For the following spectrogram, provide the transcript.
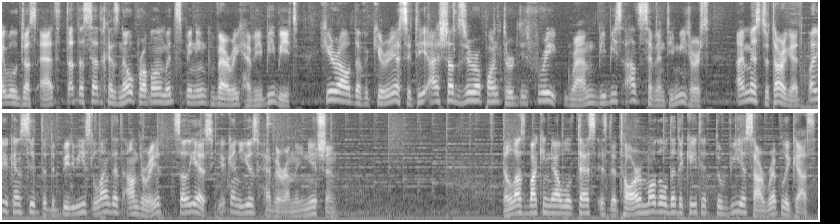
I will just add that the set has no problem with spinning very heavy BBs. Here out of curiosity I shot 0.33 gram BBs at 70 meters. I missed the target, but you can see that the BBs landed under it, so yes, you can use heavier ammunition. The last bucking I will test is the Thor model dedicated to VSR replicas.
